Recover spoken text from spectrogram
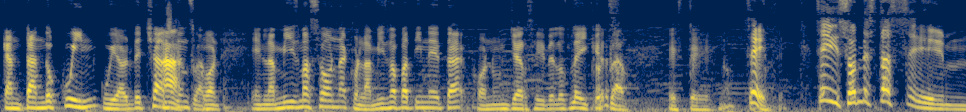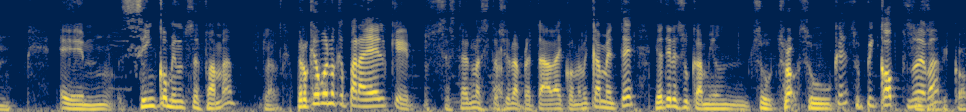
Cantando Queen, We Are the Champions, claro. con, en la misma zona, con la misma patineta, con un jersey de los Lakers. Ah, claro. Este, ¿no? Sí, sí, son estas, eh, em, cinco minutos de fama. Claro. Pero qué bueno que para él, que pues, está en una situación apretada económicamente, ya tiene su camión, su truck, su, ¿qué? Su pick-up nueva. su.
